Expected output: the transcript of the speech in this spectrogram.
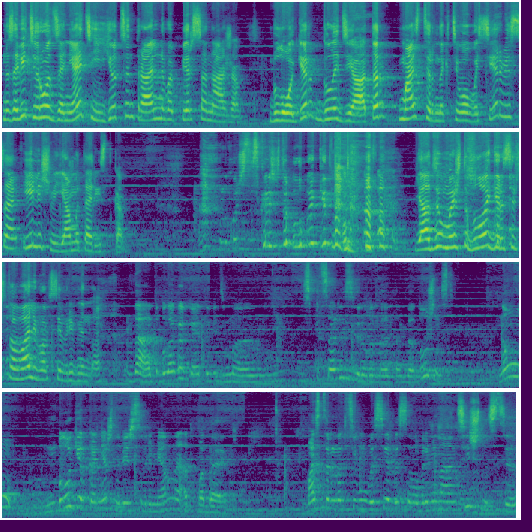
Назовите род занятий ее центрального персонажа. Блогер, гладиатор, мастер ногтевого сервиса или швея-мотористка. Ну, хочется сказать, что блогер. Я думаю, что блогеры существовали во все времена. Да, это была какая-то, видимо, специализированная тогда должность. Ну, блогер, конечно, вещь современная, отпадает. Мастер ногтевого сервиса во времена античности.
